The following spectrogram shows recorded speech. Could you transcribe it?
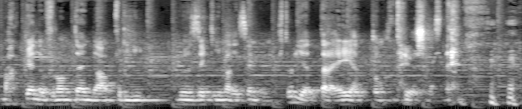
ー、バックエンドフロントエンドアプリ分析まで全部一人でやったらええやんと思ったりはしますね。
